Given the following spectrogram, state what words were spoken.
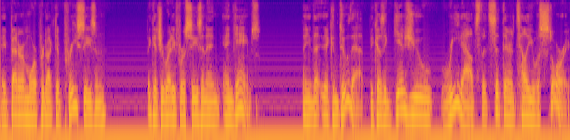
a better and more productive preseason that gets you ready for a season and, and games. And it can do that because it gives you readouts that sit there and tell you a story.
